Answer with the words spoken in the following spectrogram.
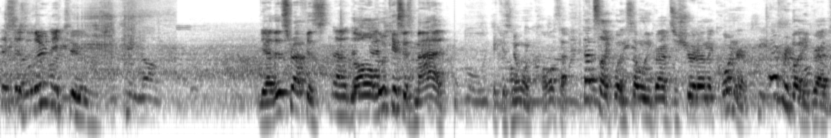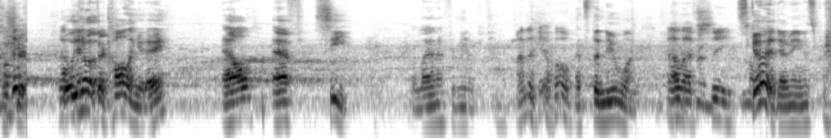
This is Looney Tunes. Yeah, this ref is. No, this oh, Lucas is mad because no one calls that. That's like when someone grabs a shirt on a corner. Everybody grabs a shirt. Well, you know what they're calling it, eh? LFC. Lallana Firmino Coutinho. I know, oh, That's the new one. LFC. It's good. I mean, it's pretty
